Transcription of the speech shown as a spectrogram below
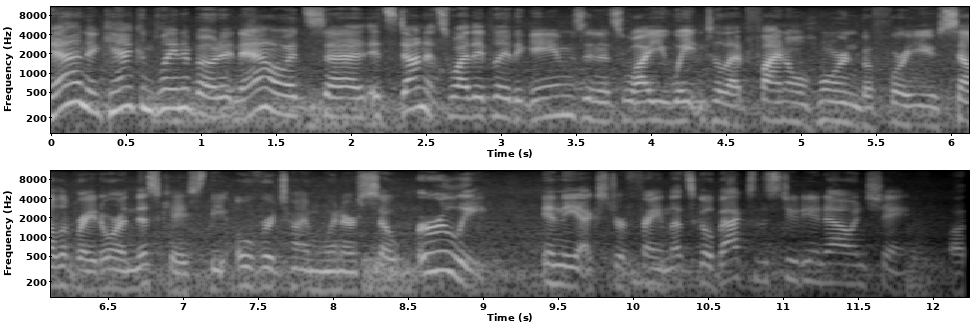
Yeah, and they can't complain about it now. It's uh, it's done. It's why they play the games, and it's why you wait until that final horn before you celebrate, or in this case, the overtime winner so early in the extra frame. Let's go back to the studio now and Shane. Uh,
